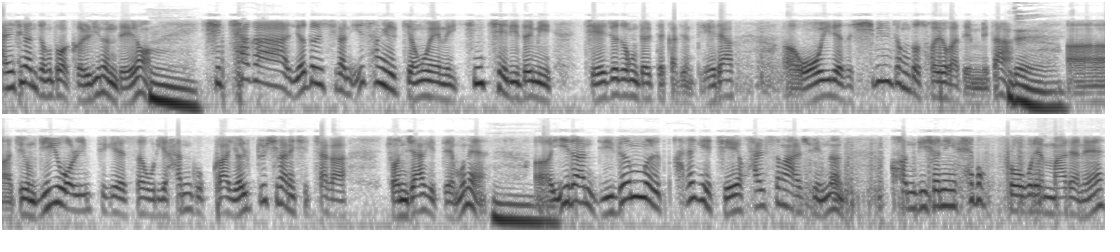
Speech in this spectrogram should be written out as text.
1시간 정도가 걸리는데요. 음. 시차가 8시간 이상일 경우에는 신체 리듬이 재조정될 때까지는 대략 5일에서 10일 정도 소요가 됩니다. 네. 어, 지금 리우 올림픽에서 우리 한국과 12시간의 시차가 존재하기 때문에 음. 어, 이러한 리듬을 빠르게 재활성화할 수 있는 컨디셔닝 회복 프로그램 마련에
